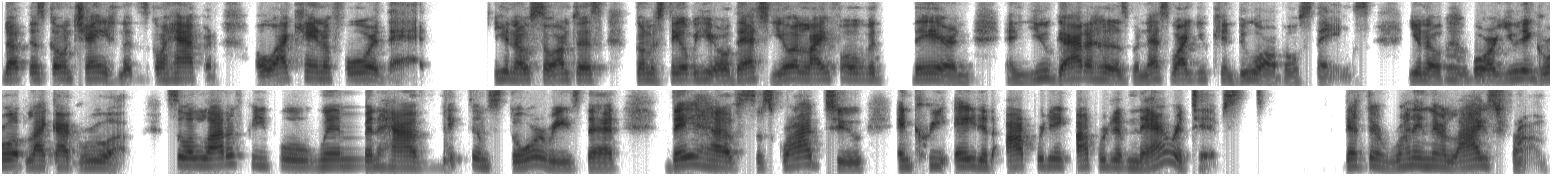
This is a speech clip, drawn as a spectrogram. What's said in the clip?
nothing's gonna change, nothing's gonna happen? Oh, I can't afford that. You know, so I'm just gonna stay over here. Oh, that's your life over there and and you got a husband that's why you can do all those things you know mm-hmm. or you didn't grow up like i grew up so a lot of people, women have victim stories that they have subscribed to and created operating operative narratives that they're running their lives from.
